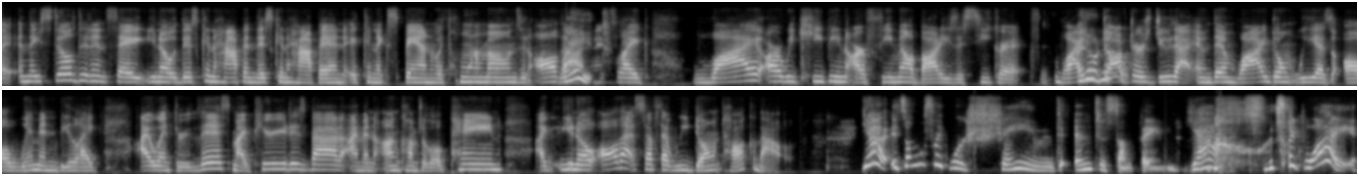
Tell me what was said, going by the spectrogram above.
it and they still didn't say, you know, this can happen, this can happen, it can expand with hormones and all that. Right. And it's like, why are we keeping our female bodies a secret? Why do doctors know. do that? And then why don't we, as all women, be like, I went through this, my period is bad, I'm in uncomfortable pain, I, you know, all that stuff that we don't talk about. Yeah, it's almost like we're shamed into something. Yeah. it's like, why?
